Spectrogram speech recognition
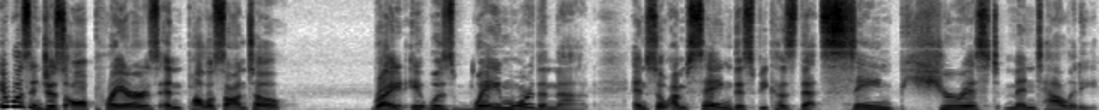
It wasn't just all prayers and Palo Santo, right? It was way more than that. And so I'm saying this because that same purist mentality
